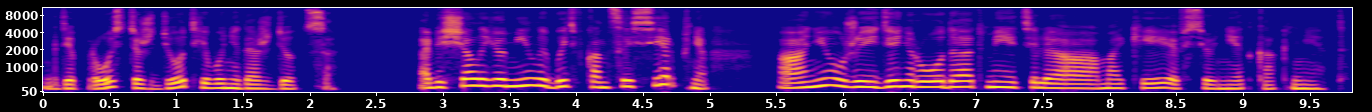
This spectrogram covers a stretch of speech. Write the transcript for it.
где Простя ждет его не дождется. Обещал ее милый быть в конце серпня, а они уже и день рода отметили, а Макея все нет как нет.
